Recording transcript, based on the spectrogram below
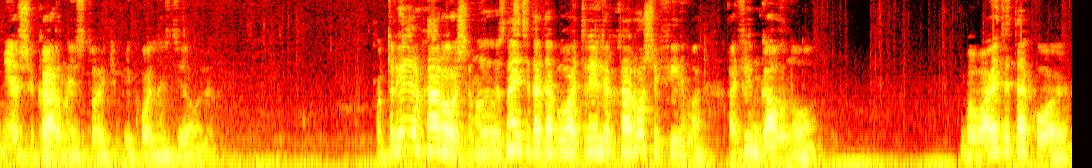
Не, шикарные стойки, прикольно сделали. Вот трейлер хороший. Ну, знаете, тогда бывает трейлер хороший фильма, а фильм говно. Бывает и такое.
